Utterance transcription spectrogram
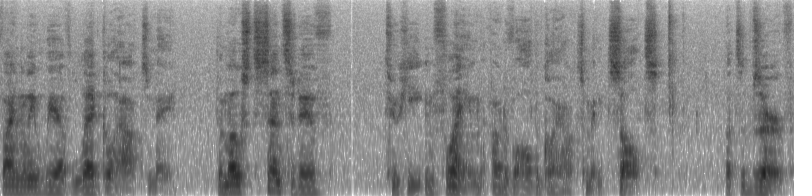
Finally, we have lead glyoximate, the most sensitive to heat and flame out of all the glyoximate salts. Let's observe.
